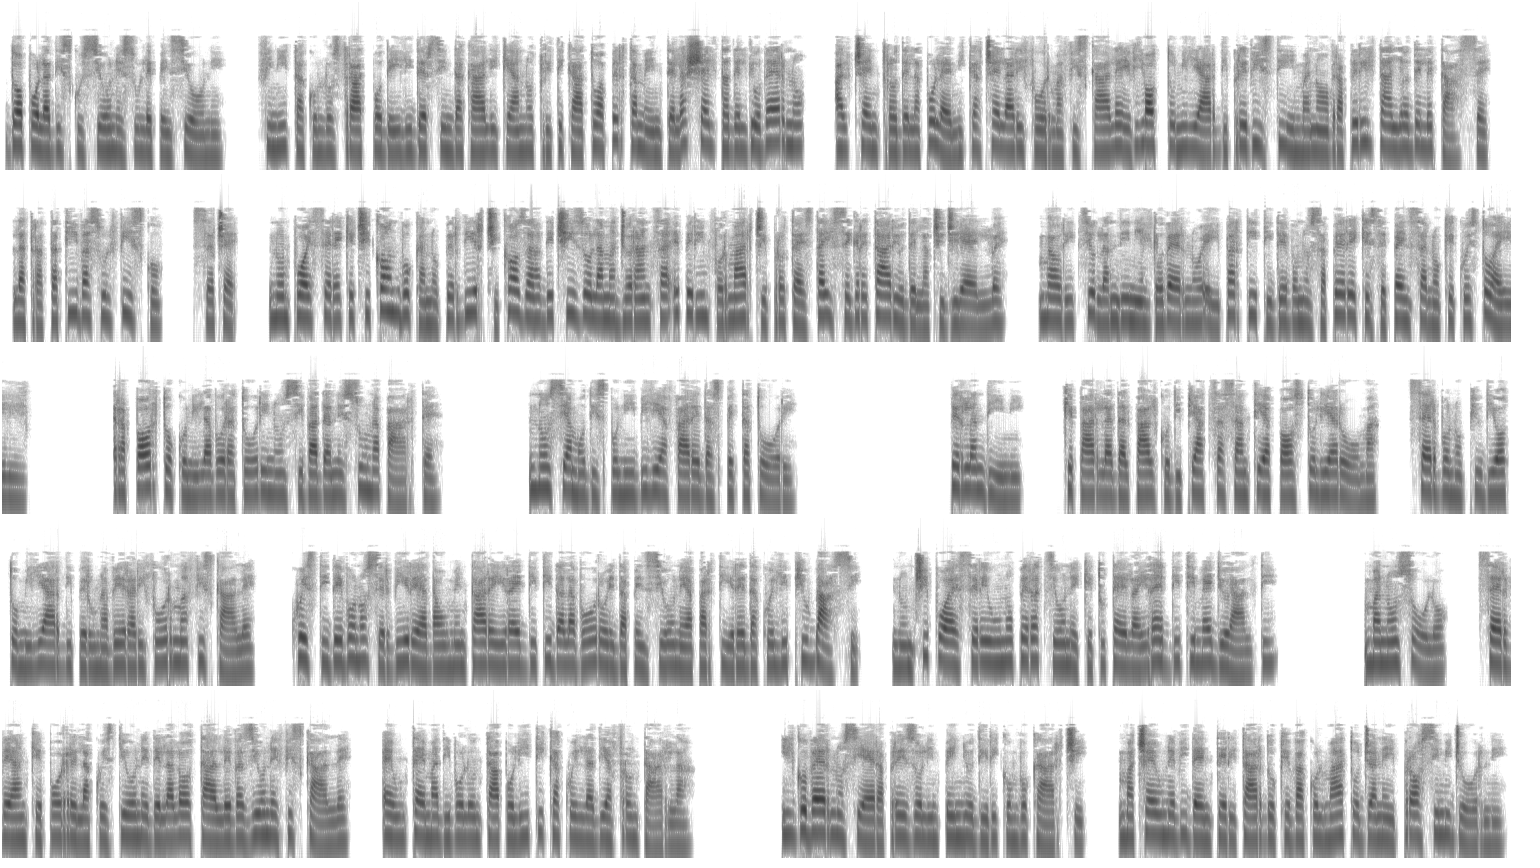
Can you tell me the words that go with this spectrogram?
Dopo la discussione sulle pensioni, finita con lo strappo dei leader sindacali che hanno criticato apertamente la scelta del governo, al centro della polemica c'è la riforma fiscale e gli 8 miliardi previsti in manovra per il taglio delle tasse, la trattativa sul fisco, se c'è, non può essere che ci convocano per dirci cosa ha deciso la maggioranza e per informarci protesta il segretario della CGL. Maurizio Landini il governo e i partiti devono sapere che se pensano che questo è il rapporto con i lavoratori non si va da nessuna parte. Non siamo disponibili a fare da spettatori. Per Landini, che parla dal palco di Piazza Santi Apostoli a Roma, servono più di 8 miliardi per una vera riforma fiscale, questi devono servire ad aumentare i redditi da lavoro e da pensione a partire da quelli più bassi, non ci può essere un'operazione che tutela i redditi medio-alti? Ma non solo, serve anche porre la questione della lotta all'evasione fiscale, è un tema di volontà politica quella di affrontarla. Il governo si era preso l'impegno di riconvocarci, ma c'è un evidente ritardo che va colmato già nei prossimi giorni.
